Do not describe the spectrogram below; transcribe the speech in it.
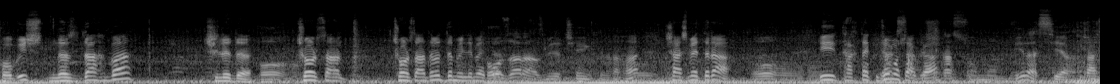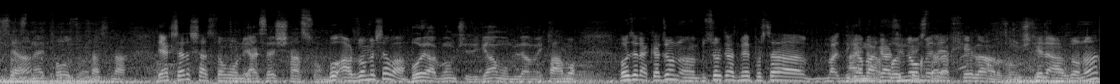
хоб иш нуздаҳ ба чилу д чор сант 4 сантиметр 2 миллиметр. Тоза размер чен ага 6 метра и тахта куҷо боша ака 60 сомон и россия. Россия? Не тоза. Сасна 160 сомон 160 сомон бо арзон мешава? Бо ягон чиз дига муомила мекунем фаҳмо. Ҳозир акаҷон бисёр кас мепурса дига магазино мере хеле арзон шуд хеле арзон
